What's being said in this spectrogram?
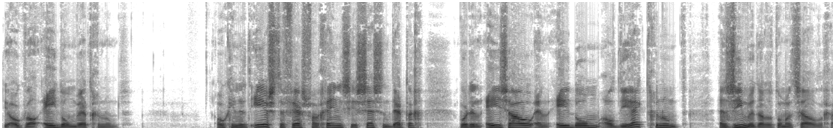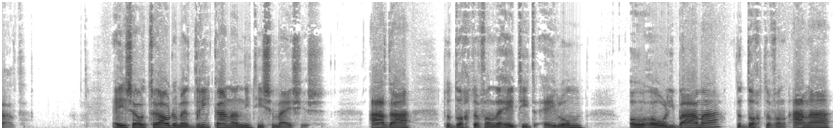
die ook wel Edom werd genoemd. Ook in het eerste vers van Genesis 36 worden Esau en Edom al direct genoemd en zien we dat het om hetzelfde gaat. Esau trouwde met drie Canaanitische meisjes. Ada, de dochter van de Hethiet Elon, Oholibama, de dochter van Anna,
